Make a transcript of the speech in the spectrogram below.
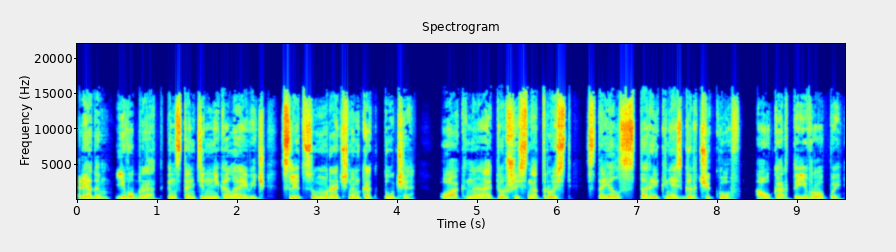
Рядом его брат, Константин Николаевич, с лицом мрачным как туча. У окна, опершись на трость, стоял старый князь Горчаков, а у карты Европы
